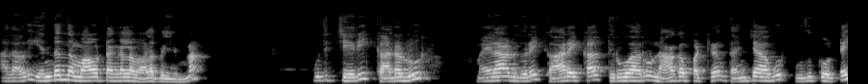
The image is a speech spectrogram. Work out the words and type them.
அதாவது எந்தெந்த மாவட்டங்களில் மழை பெய்யும்னா புதுச்சேரி கடலூர் மயிலாடுதுறை காரைக்கால் திருவாரூர் நாகப்பட்டினம் தஞ்சாவூர் புதுக்கோட்டை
